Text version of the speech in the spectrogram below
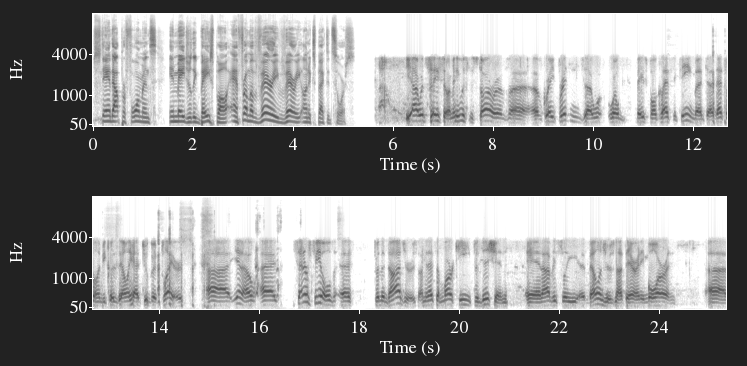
standout performance in Major League Baseball, and from a very, very unexpected source. Yeah, I would say so. I mean, he was the star of uh, of Great Britain's uh, World baseball classic team, but uh, that's only because they only had two good players. Uh, you know, uh, center field uh, for the Dodgers. I mean, that's a marquee position, and obviously uh, Bellinger's not there anymore. And uh,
